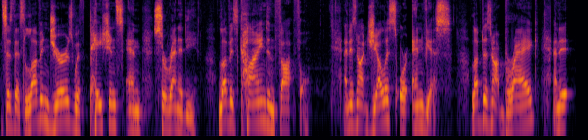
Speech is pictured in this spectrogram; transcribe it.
it says this Love endures with patience and serenity. Love is kind and thoughtful and is not jealous or envious. Love does not brag, and it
